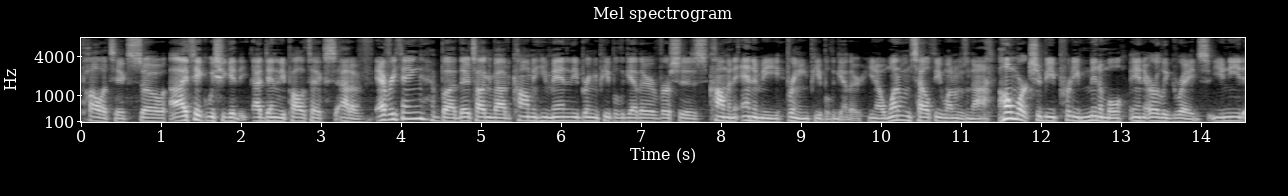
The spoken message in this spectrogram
politics. So I think we should get identity politics out of everything, but they're talking about common humanity bringing people together versus common enemy bringing people together. You know, one of them's healthy, one was not. Homework should be pretty minimal in early grades. You need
